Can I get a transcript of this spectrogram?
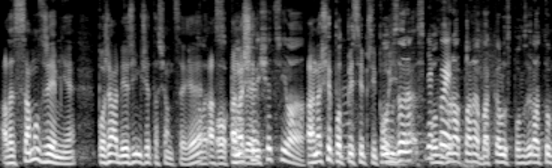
ale samozřejmě pořád věřím, že ta šance je Ale a, OKD vyšetřila. a naše podpisy připojí. Sponzora, sponzora pana Bakalu, sponzora TOP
